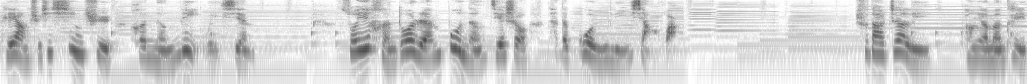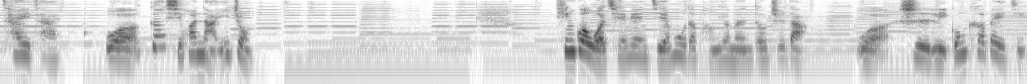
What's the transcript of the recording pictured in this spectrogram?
培养学习兴趣和能力为先，所以很多人不能接受他的过于理想化。说到这里，朋友们可以猜一猜，我更喜欢哪一种？听过我前面节目的朋友们都知道，我是理工科背景，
